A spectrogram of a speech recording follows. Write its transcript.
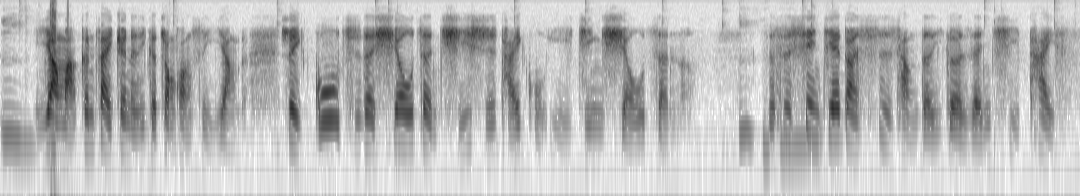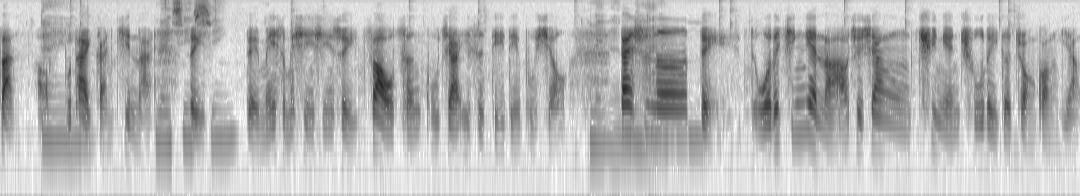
嗯，一样嘛，跟债券的一个状况是一样的。所以估值的修正，其实台股已经修正了，嗯，只是现阶段市场的一个人气太散啊，不太敢进来，所以对没什么信心，所以造成股价一直喋喋不休。但是呢，对我的经验啦，就像去年初的一个状况一样。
